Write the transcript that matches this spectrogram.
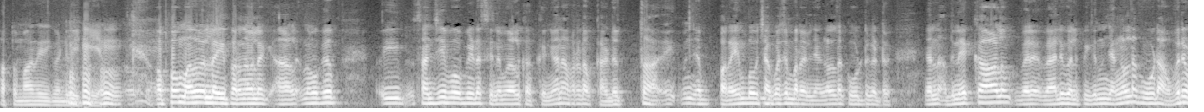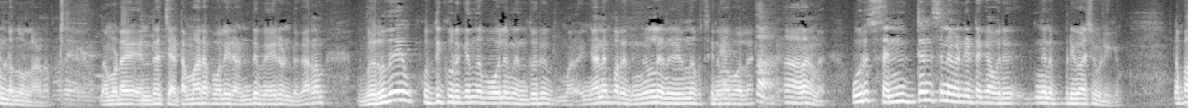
പത്തൊമ്പതാം തീയതിക്ക് വേണ്ടി വെയിറ്റ് ചെയ്യാം. ഒപ്പം അതുമല്ല ഈ പറഞ്ഞ പോലെ നമുക്ക് ഈ സഞ്ജയ് ബോബിയുടെ സിനിമകൾക്കൊക്കെ ഞാൻ അവരുടെ കടുത്ത ഞാൻ പറയുമ്പോൾ ചക്കോച്ചൻ പറയും ഞങ്ങളുടെ കൂട്ടുകെട്ട്. ഞാൻ അതിനേക്കാളും വാല്യൂ കൽപ്പിക്കുന്നത് ഞങ്ങളുടെ കൂടെ അവരുണ്ടെന്നുള്ളതാണ്. നമ്മുടെ എന്റെ ചേട്ടന്മാരെ പോലെ രണ്ട് പേരുണ്ട്. കാരണം വെറുതെ കുത്തിക്കുറിക്കുന്ന പോലും എന്തൊരു ഞാൻ പറയും നിങ്ങൾ എഴുതുന്ന സിനിമ പോലെ. അതാണ്. ഒരു സെന്റൻസിന് വേണ്ടിയിട്ടൊക്കെ അവർ ഇങ്ങനെ പിടിവാശി പിടിക്കും. അപ്പൊ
